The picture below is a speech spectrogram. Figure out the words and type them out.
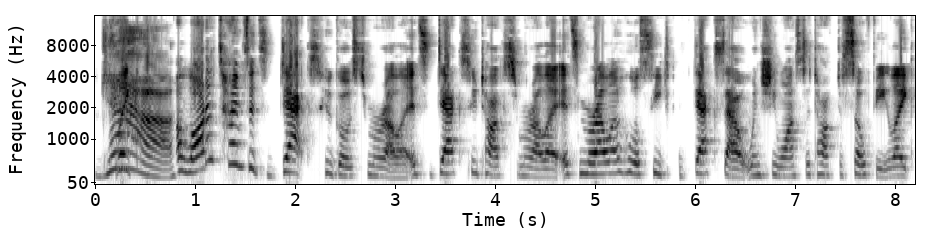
Yeah. Like, A lot of times it's Dex who goes to Marella. It's Dex who talks to Marella. It's Marella who will seek Dex out when she wants to talk to Sophie. Like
